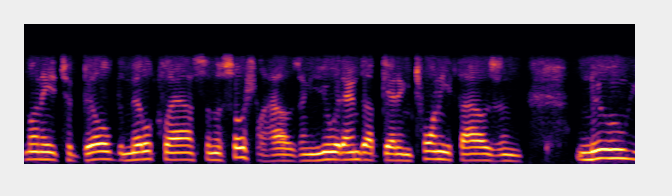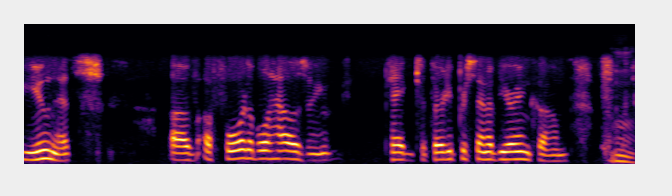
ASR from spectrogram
money to build the middle class and the social housing, you would end up getting 20,000 new units of affordable housing pegged to 30% of your income, mm.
